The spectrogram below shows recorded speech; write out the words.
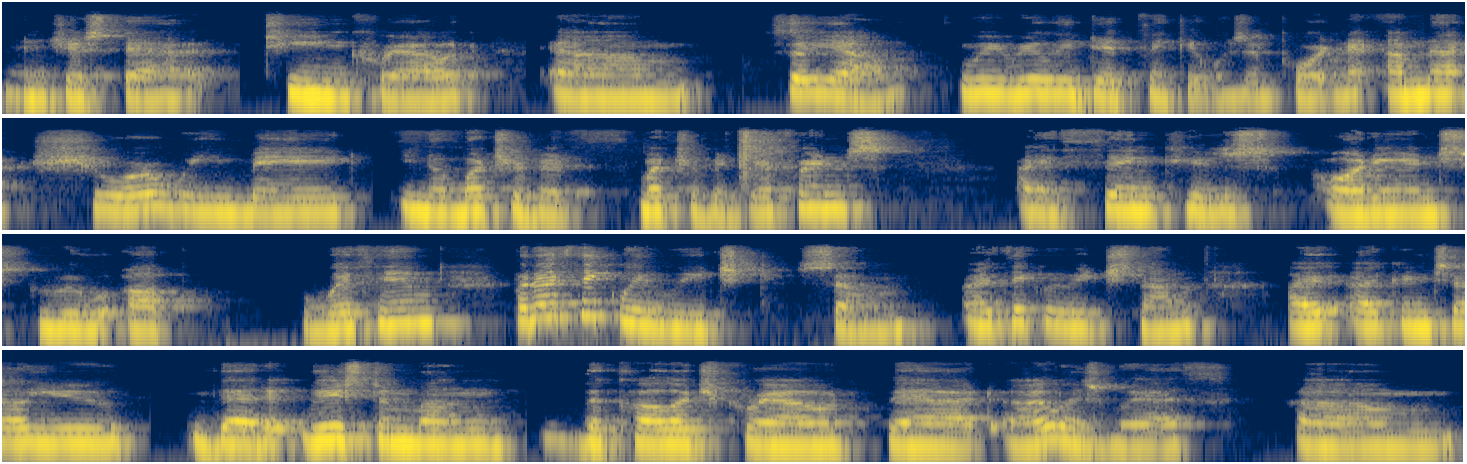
than just that teen crowd. Um, so yeah, we really did think it was important. I'm not sure we made you know much of it much of a difference. I think his audience grew up with him, but I think we reached some. I think we reached some. I, I can tell you that at least among the college crowd that I was with, um,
